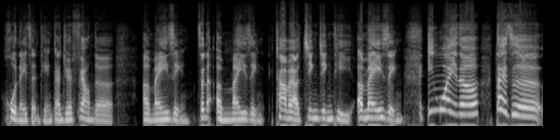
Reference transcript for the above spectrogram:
混了一整天，感觉非常的。Amazing，真的 Amazing，看到没有？晶晶体 Amazing，因为呢，戴着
